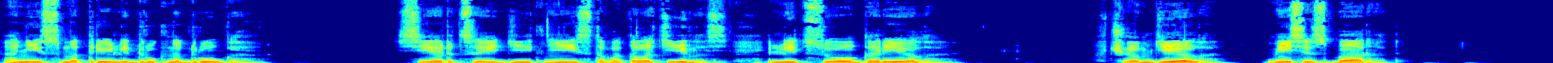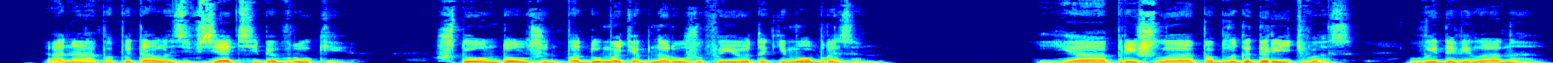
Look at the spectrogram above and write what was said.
они смотрели друг на друга. Сердце Эдит неистово колотилось, лицо горело. «В чем дело, миссис Барретт?» Она попыталась взять себя в руки. Что он должен подумать, обнаружив ее таким образом? «Я пришла поблагодарить вас», — выдавила она.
